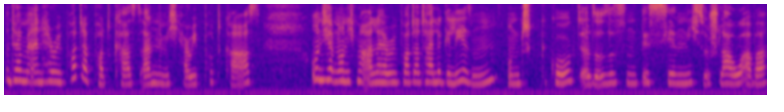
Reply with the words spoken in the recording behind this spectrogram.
und höre mir einen Harry Potter Podcast an, nämlich Harry Podcast. Und ich habe noch nicht mal alle Harry Potter Teile gelesen und geguckt, also es ist ein bisschen nicht so schlau, aber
